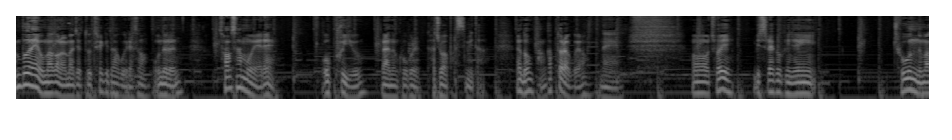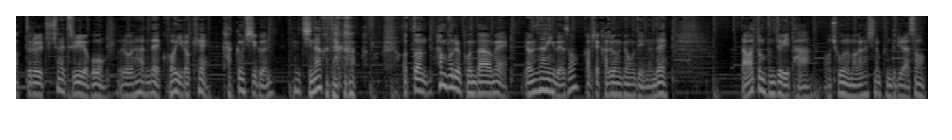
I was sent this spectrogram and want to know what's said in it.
한 분의 음악은 얼마 전에 또 틀기도 하고 이래서 오늘은 서사무엘의 오프 유라는 곡을 가져와 봤습니다. 너무 반갑더라고요. 네. 어, 저희 미스레그 굉장히 좋은 음악들을 추천해 드리려고 노력을 하는데 거의 이렇게 가끔씩은 그냥 지나가다가 어떤 한 분을 본 다음에 연상이 돼서 갑자기 가져오는 경우도 있는데 나왔던 분들이 다 어, 좋은 음악을 하시는 분들이라서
